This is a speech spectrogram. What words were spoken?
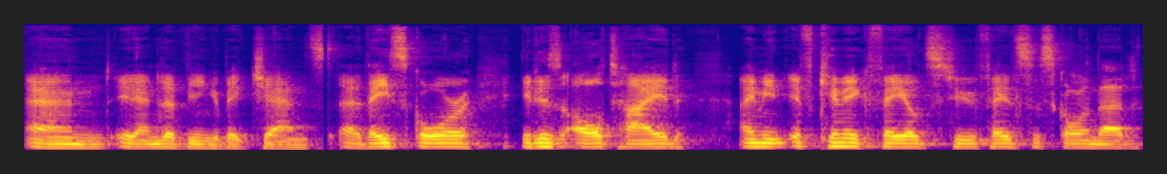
and it ended up being a big chance. Uh, they score, it is all tied. I mean, if Kimmich fails to fails to score on that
